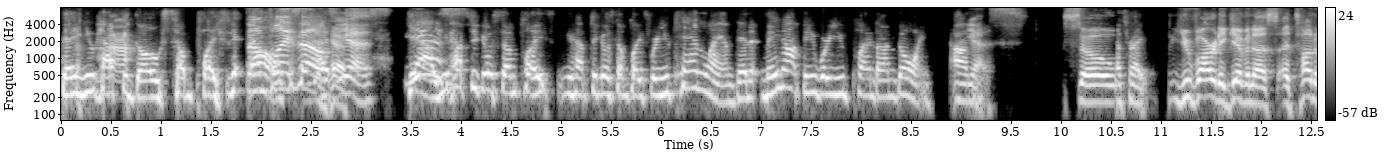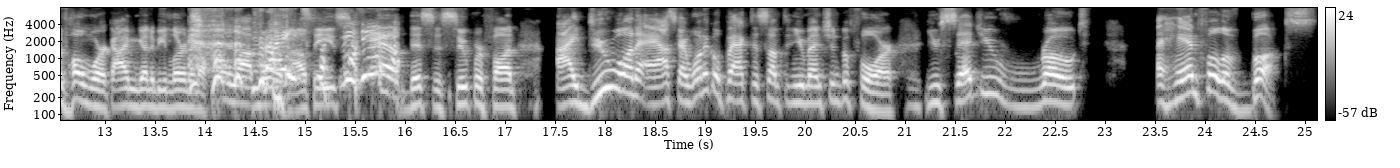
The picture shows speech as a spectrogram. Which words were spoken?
then you have to go someplace else. Someplace else. Yes. Yes. Yeah, Yes. you have to go someplace. You have to go someplace where you can land, and it may not be where you planned on going. Um, Yes. So That's right. you've already given us a ton of homework. I'm going to be learning a whole lot more Right? about these. Me too. This is super fun. I do want to ask, I want to go back to something you mentioned before. You said you wrote a handful of books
